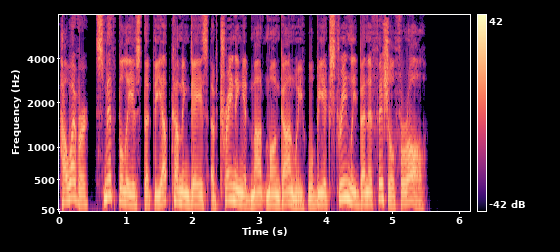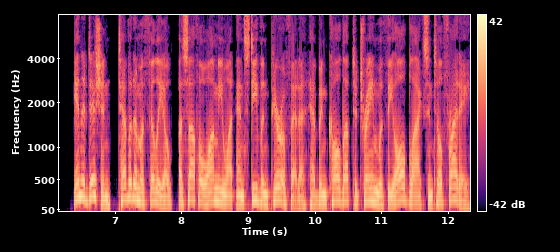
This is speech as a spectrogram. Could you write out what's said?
However, Smith believes that the upcoming days of training at Mount Maunganui will be extremely beneficial for all. In addition, Tevita Mafileo, Asafo Aumua and Stephen Perofeta have been called up to train with the All Blacks until Friday,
